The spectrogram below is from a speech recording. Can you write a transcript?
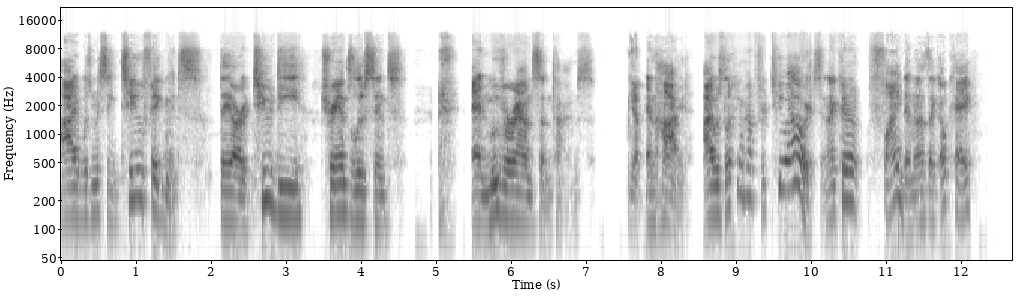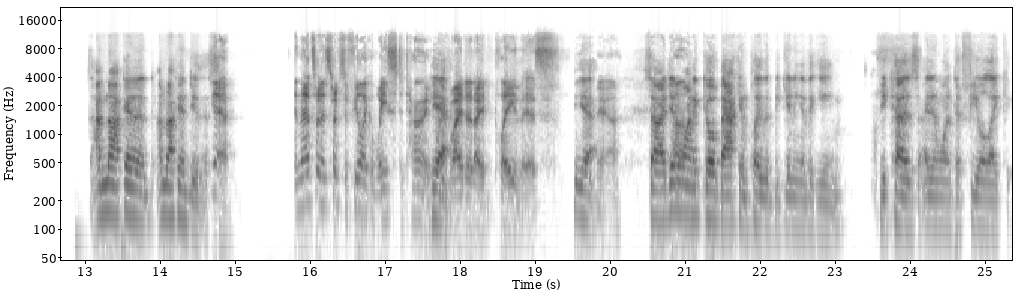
I was missing two figments they are 2D, translucent, and move around sometimes Yep. and hide. I was looking around for two hours and I couldn't find them. And I was like, okay, I'm not gonna, I'm not gonna do this. Yeah. And that's when it starts to feel like a waste of time. Yeah. Like, why did I play this? Yeah. Yeah. So I didn't Um, want to go back and play the beginning of the game because I didn't want to feel like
